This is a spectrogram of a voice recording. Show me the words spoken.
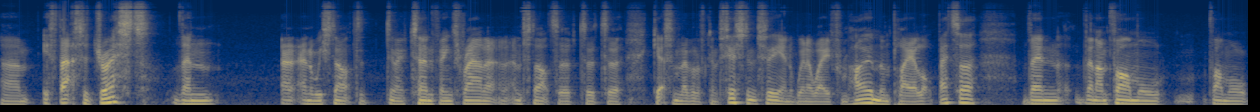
Um, if that's addressed, then and, we start to you know turn things around and, and start to, to, to get some level of consistency and win away from home and play a lot better, then then I'm far more far more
